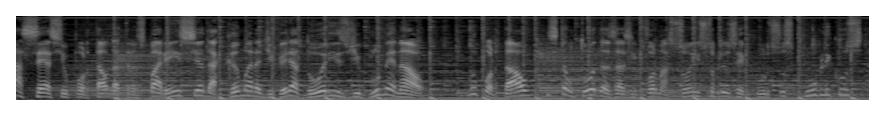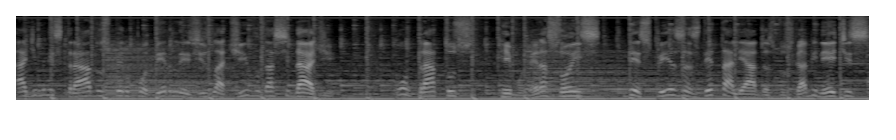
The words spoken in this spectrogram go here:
Acesse o portal da transparência da Câmara de Vereadores de Blumenau. No portal estão todas as informações sobre os recursos públicos administrados pelo Poder Legislativo da cidade contratos, remunerações, despesas detalhadas dos gabinetes,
